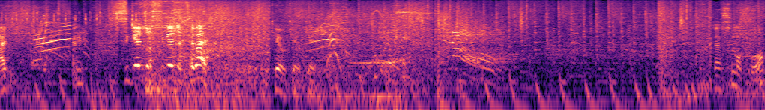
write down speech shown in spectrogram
아, 쓰게 해줘, 제발. 오케이, 오케이, 오케이. 일단 숨었고.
